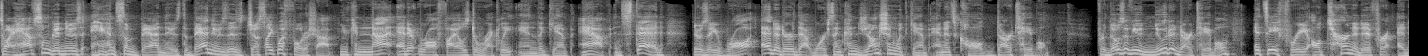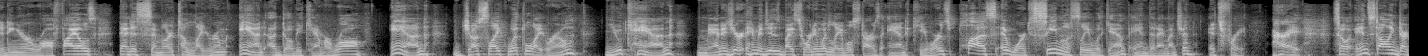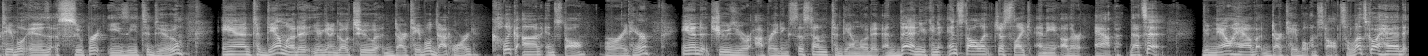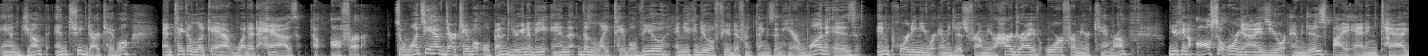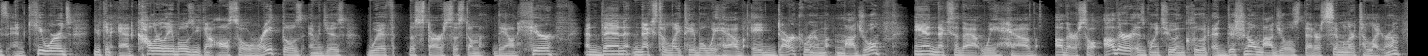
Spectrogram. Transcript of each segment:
So I have some good news and some bad news. The bad news is just like with Photoshop, you cannot edit raw files directly in the GIMP app. Instead, there's a raw editor that works in conjunction with GIMP and it's called Darktable. For those of you new to Darktable, it's a free alternative for editing your raw files that is similar to Lightroom and Adobe Camera Raw. And just like with Lightroom, you can manage your images by sorting with labels, stars, and keywords. Plus, it works seamlessly with GIMP. And did I mention it's free? All right, so installing Darktable is super easy to do. And to download it, you're going to go to darktable.org, click on install right here, and choose your operating system to download it. And then you can install it just like any other app. That's it. You now have Darktable installed. So let's go ahead and jump into Darktable and take a look at what it has to offer. So once you have Darktable open, you're going to be in the Lighttable view and you can do a few different things in here. One is importing your images from your hard drive or from your camera. You can also organize your images by adding tags and keywords. You can add color labels. You can also rate those images with the star system down here. And then next to Lighttable, we have a darkroom module. And next to that, we have other. So other is going to include additional modules that are similar to Lightroom.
